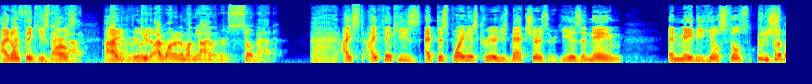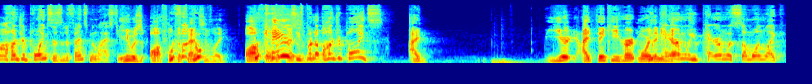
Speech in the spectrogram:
I don't I think, he's, that Karlsson. guy. I, really dude, don't. I wanted him on the Islanders so bad. I, I think he's at this point in his career, he's Max Scherzer. He is a name, and maybe he'll still. Dude, he put up 100 points as a defenseman last year. He was awful Who who- defensively. Who awful. cares? He's putting up defensively. 100 points. I. You're. I think he hurt more You than he pair him, helped. with- you pair him with someone like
